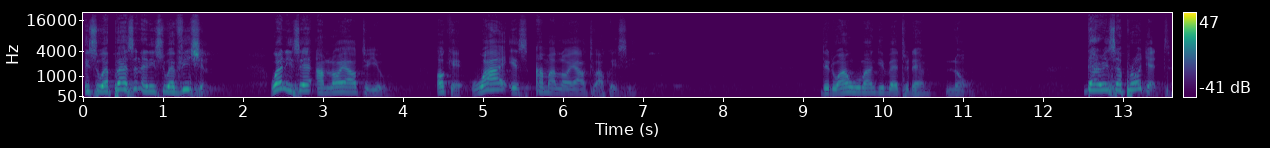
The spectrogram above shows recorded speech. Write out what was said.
It's to a person and it's to a vision. When you say, I'm loyal to you, okay, why is Amma loyal to Akwesi? Did one woman give birth to them? No. There is a project.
